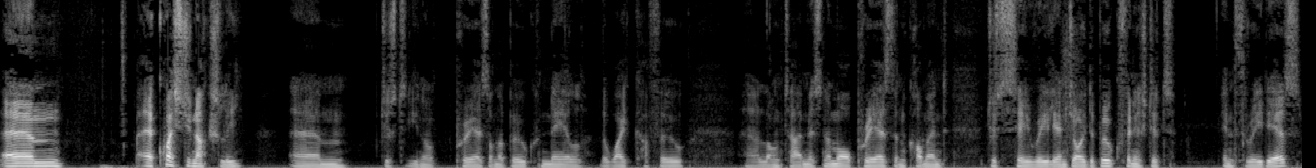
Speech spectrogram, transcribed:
Um, a question actually, um, just you know, prayers on the book. Neil the White Cafu, a long time listener, more prayers than comment. Just to say, really enjoyed the book. Finished it in three days.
